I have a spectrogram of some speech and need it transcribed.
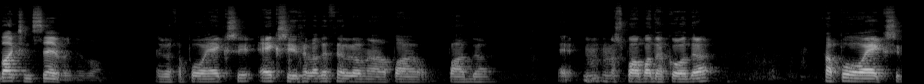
Bucks in 7 εγώ. Εγώ θα πω 6. 6 ήθελα, δεν θέλω να πάω πάντα. Ε, μ, να σου πάω πάντα κόντρα. Θα πω 6.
